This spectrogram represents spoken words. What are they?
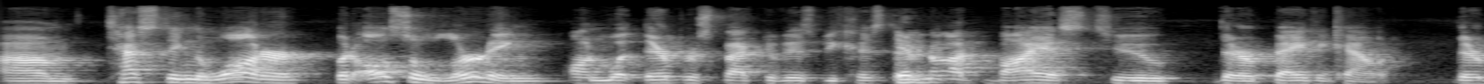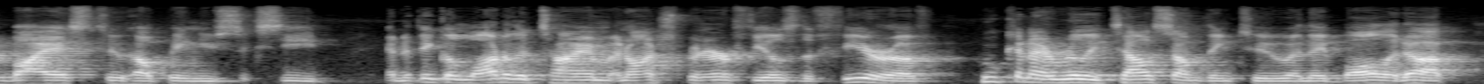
um, testing the water, but also learning on what their perspective is because they're yep. not biased to their bank account. They're biased to helping you succeed. And I think a lot of the time an entrepreneur feels the fear of who can I really tell something to, and they ball it up.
